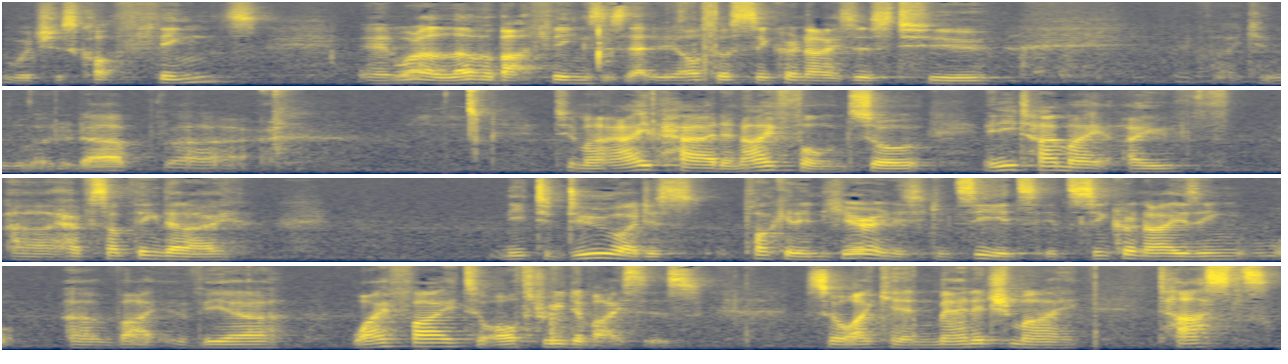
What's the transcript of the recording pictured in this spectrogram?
which is called Things. And what I love about Things is that it also synchronizes to, if I can load it up, uh, to my iPad and iPhone. So anytime I, I uh, have something that I need to do, I just plug it in here, and as you can see, it's it's synchronizing uh, via, via Wi-Fi to all three devices. So I can manage my tasks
